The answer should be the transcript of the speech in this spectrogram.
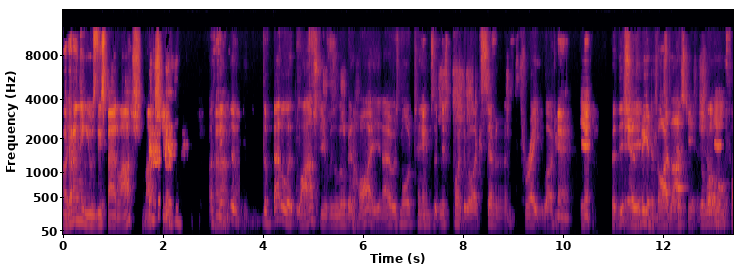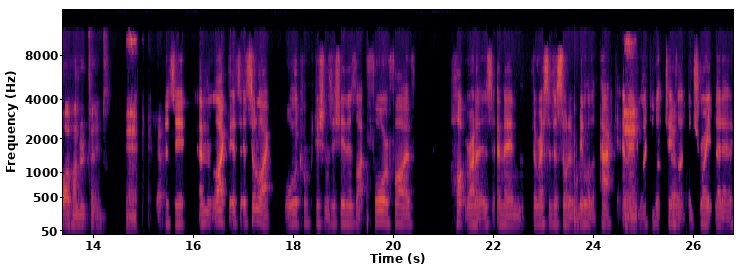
like I don't think it was this bad last last year I think Um, the the battle at last year was a little bit high. You know, it was more teams at this point that were like seven and three. Like, yeah yeah. but this Yeah, it was a year bigger divide last year for there's a lot. Yeah. more 500 teams. Yeah. yeah, That's it. And like it's it's sort of like all the competitions this year. There's like four or five hot runners, and then the rest are just sort of middle of the pack. And then like you got teams Yeah. like Detroit that are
